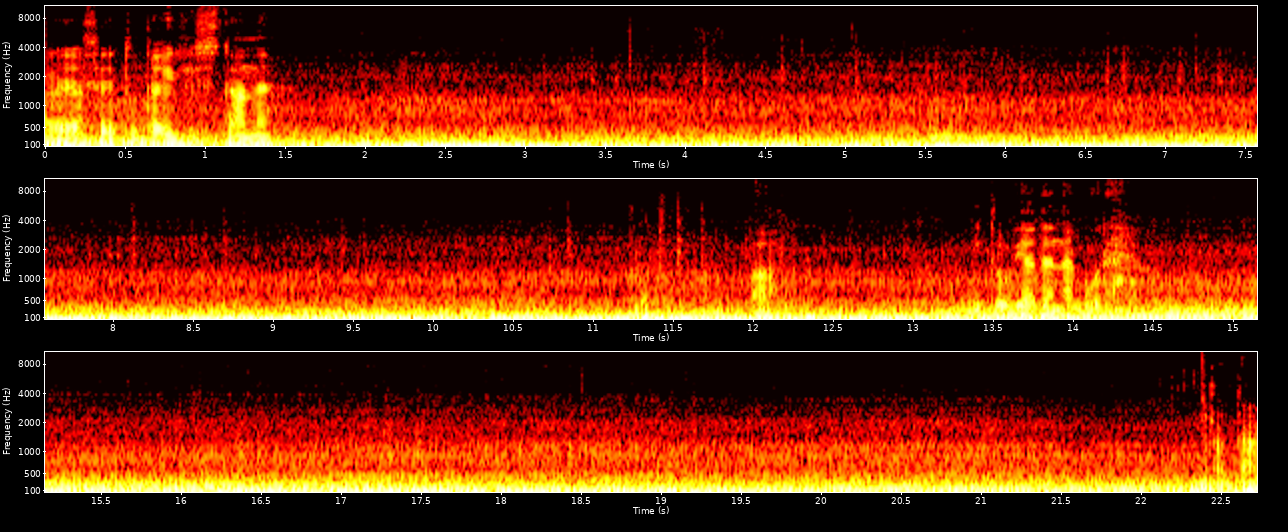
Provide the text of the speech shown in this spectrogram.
Ale ja sobie tutaj gdzieś stanę. O. I tu wjadę na górę. No tam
